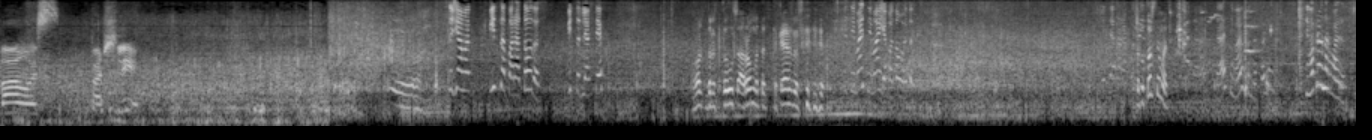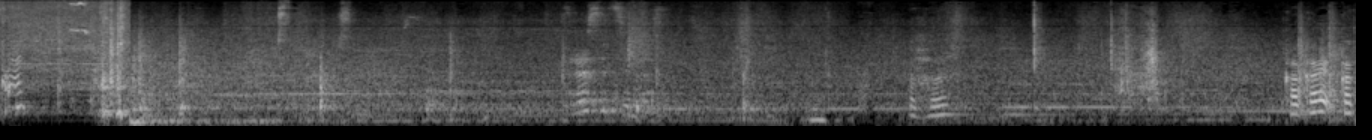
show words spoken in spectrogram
Vamos, пошли. Ага. Какая, как,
